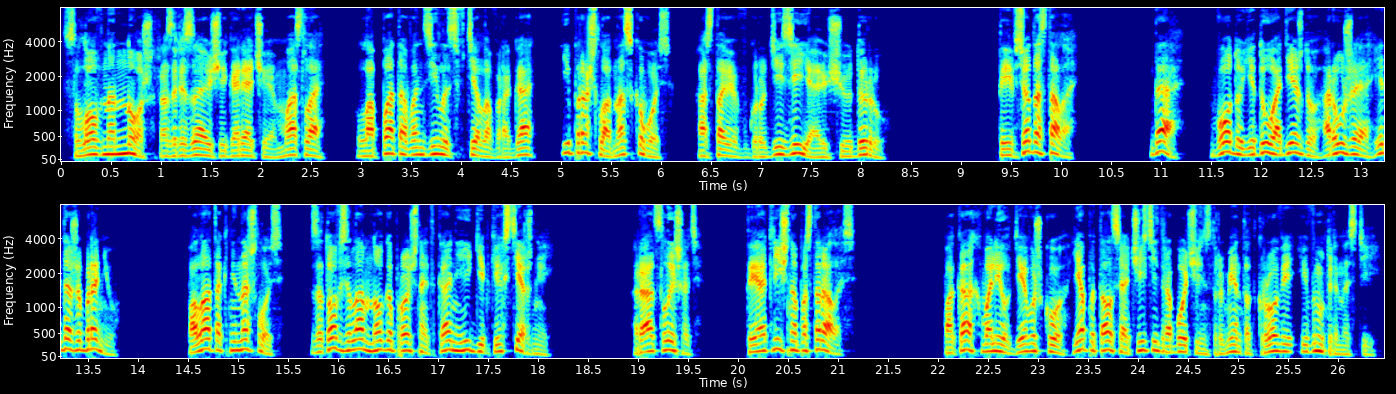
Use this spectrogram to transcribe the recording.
Словно нож, разрезающий горячее масло, лопата вонзилась в тело врага и прошла насквозь, оставив в груди зияющую дыру. «Ты все достала?» «Да. Воду, еду, одежду, оружие и даже броню. Палаток не нашлось, зато взяла много прочной ткани и гибких стержней. «Рад слышать. Ты отлично постаралась». Пока хвалил девушку, я пытался очистить рабочий инструмент от крови и внутренностей.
